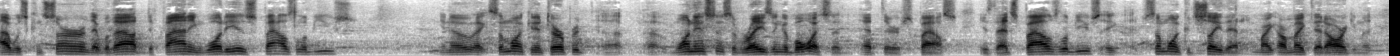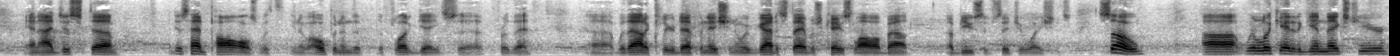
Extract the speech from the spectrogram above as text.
I was concerned that without defining what is spousal abuse, you know, like someone can interpret uh, uh, one instance of raising a voice at, at, their spouse. Is that spousal abuse? Someone could say that or make that argument. And I just, uh, just had pause with you know opening the, the floodgates uh, for that uh, without a clear definition, and we've got established case law about abusive situations. So uh, we'll look at it again next year,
